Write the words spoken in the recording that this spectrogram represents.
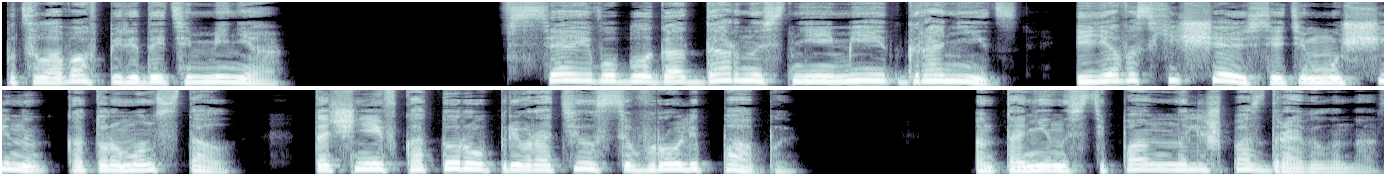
поцеловав перед этим меня. Вся его благодарность не имеет границ, и я восхищаюсь этим мужчиной, которым он стал, точнее, в которого превратился в роли папы. Антонина Степановна лишь поздравила нас.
